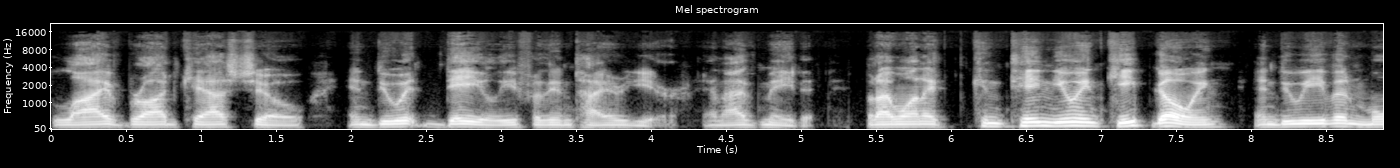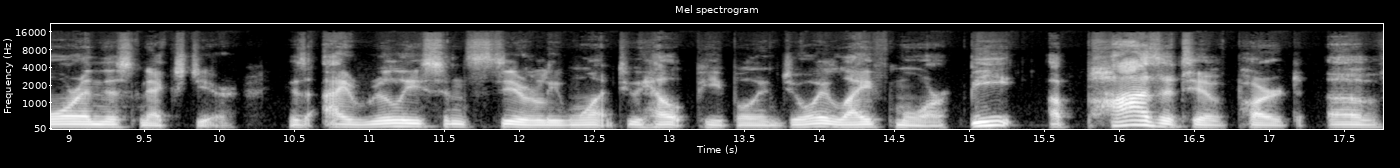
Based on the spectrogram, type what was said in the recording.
live broadcast show, and do it daily for the entire year. And I've made it. But I want to continue and keep going and do even more in this next year because I really sincerely want to help people enjoy life more, be a positive part of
